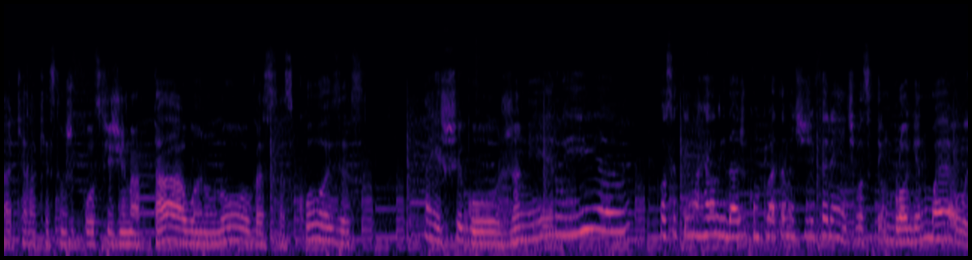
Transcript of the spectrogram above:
aquela questão de posts de Natal, Ano Novo, essas coisas. Aí chegou janeiro e uh, você tem uma realidade completamente diferente. Você tem um blog anual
